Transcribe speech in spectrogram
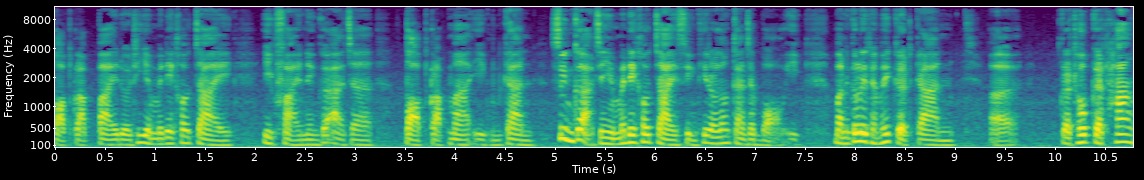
ตอบกลับไปโดยที่ยังไม่ได้เข้าใจ อีกฝ่ายหนึ่งก็อาจจะตอบกลับมาอีกเหมือนกัน ซึ่งก็อาจจะยังไม่ได้เข้าใจสิ่งที่เราต้องการจะบอกอีก มันก็เลยทำให้เกิดการ กระทบกระทั่ง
